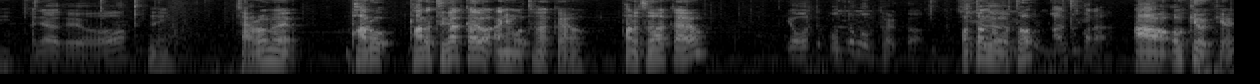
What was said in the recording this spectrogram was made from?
네, 안녕하세요. 네. 자 그러면 바로 바로 들어갈까요 아니면 어떡할까요 바로 들어갈까요 이거 어떤 어떤 거부터 할까? 어떤 지금 거부터? 좀 많잖아. 아 오케이 오케이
